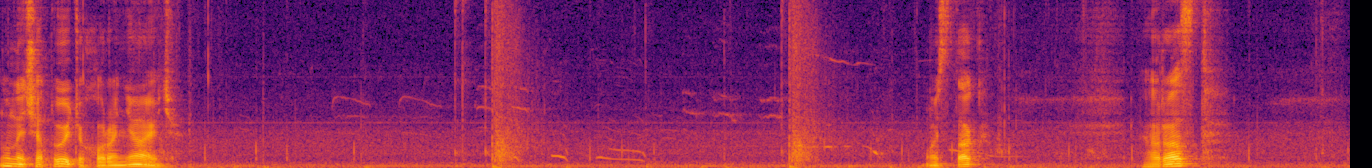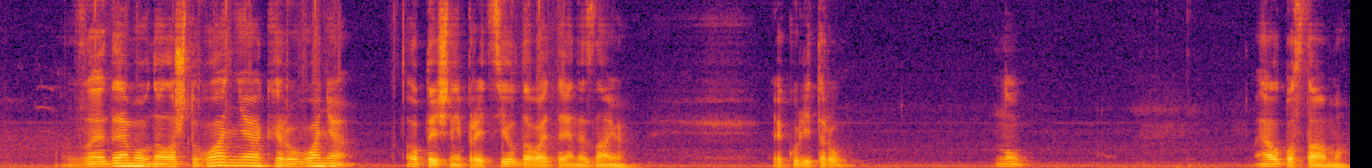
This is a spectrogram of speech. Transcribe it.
Ну, не чатують, охороняють. Ось так. Гаразд. Зайдемо в налаштування, керування. Оптичний приціл, давайте, я не знаю. Яку літеру. Ну. L поставимо,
